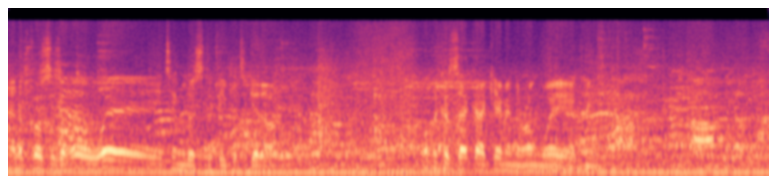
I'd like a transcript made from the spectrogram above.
And of course there's a whole waiting list of people to get out. Well, because that guy came in the wrong way, I think.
